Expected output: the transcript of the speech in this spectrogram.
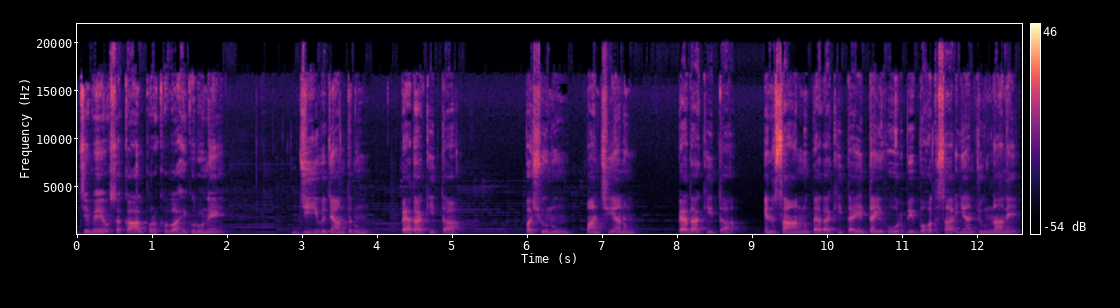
ਜਿਵੇਂ ਉਸ ਅਕਾਲ ਪੁਰਖ ਵਾਹਿਗੁਰੂ ਨੇ ਜੀਵ ਜੰਤ ਨੂੰ ਪੈਦਾ ਕੀਤਾ, ਪਸ਼ੂ ਨੂੰ, ਪੰਛੀਆਂ ਨੂੰ ਪੈਦਾ ਕੀਤਾ, ਇਨਸਾਨ ਨੂੰ ਪੈਦਾ ਕੀਤਾ ਇਦਾਂ ਹੀ ਹੋਰ ਵੀ ਬਹੁਤ ਸਾਰੀਆਂ ਜੂਨਾਂ ਨੇ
